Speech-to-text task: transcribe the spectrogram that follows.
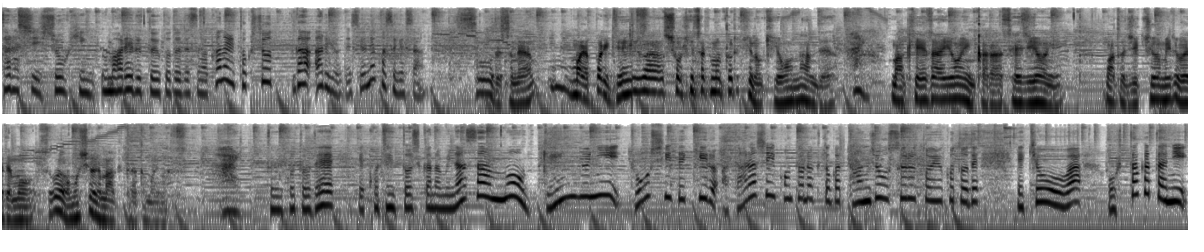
新しい商品生まれるということですがかなり特徴があるようですよね小菅さん。そうですね、まあ、やっぱり原油が商品先物取引の基本なんで、はい、まあ、経済要因から政治要因、まあ、あと市況を見る上でもすごい面白いマーケットだと思います。はい。ということで個人投資家の皆さんも原油に投資できる新しいコントラクトが誕生するということで今日はお二方に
